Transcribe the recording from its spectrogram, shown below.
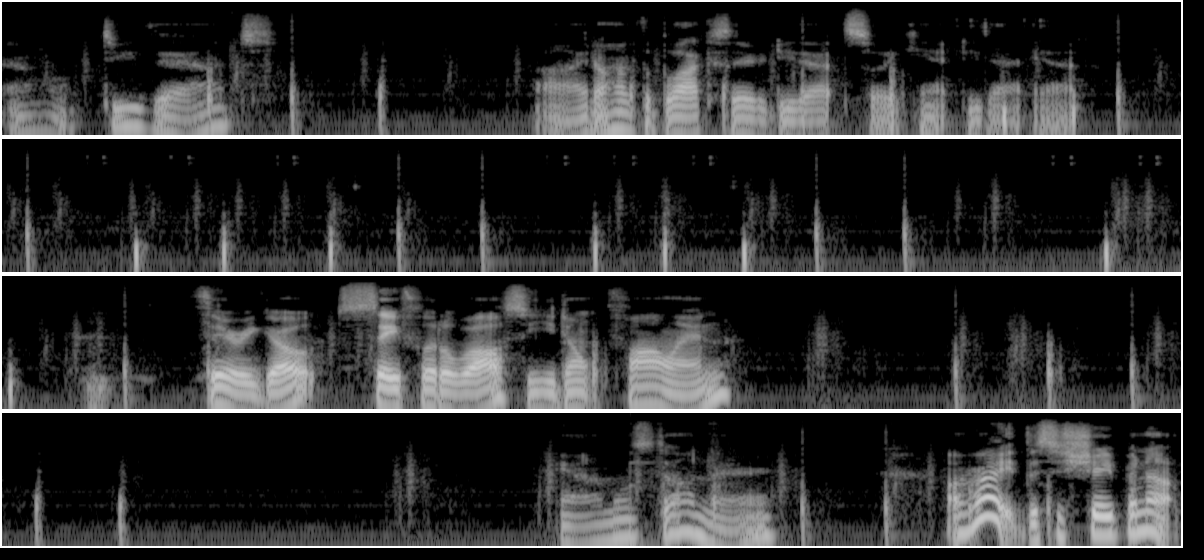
And we'll do that. Uh, I don't have the blocks there to do that, so I can't do that yet. There we go. Safe little wall so you don't fall in. Animals down there. Alright, this is shaping up.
